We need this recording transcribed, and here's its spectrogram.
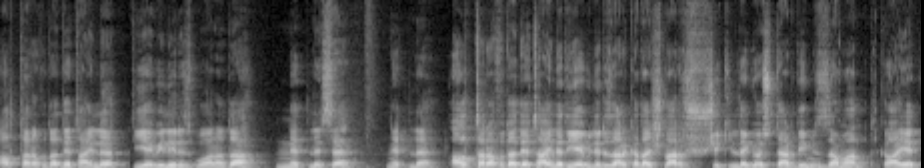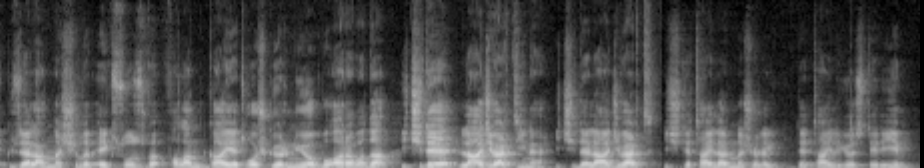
Alt tarafı da detaylı diyebiliriz bu arada. Netlese netle. Alt tarafı da detaylı diyebiliriz arkadaşlar. Şu şekilde gösterdiğimiz zaman gayet güzel anlaşılır. Egzoz falan gayet hoş görünüyor bu arabada. İçi de lacivert yine. İçi de lacivert. İç detaylarını da şöyle detaylı göstereyim.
